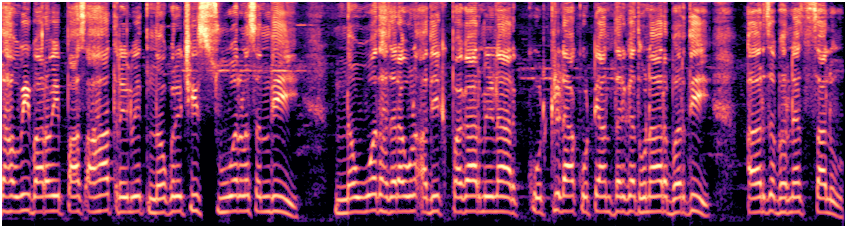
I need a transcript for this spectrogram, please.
दहावी बारावी पास आहात रेल्वेत नोकरीची सुवर्ण संधी. नव्वद हजाराहून अधिक पगार मिळणार. कोट क्रीडा कोट्याअंतर्गत होणार भरती. अर्ज भरण्यास चालू.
